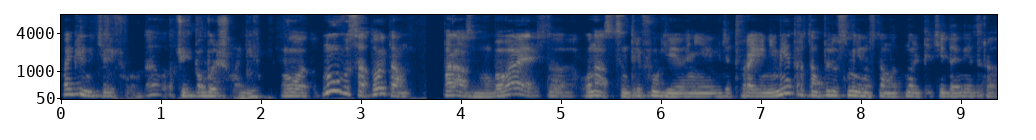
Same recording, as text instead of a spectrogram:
мобильный телефон, да, вот, чуть побольше мобильный. Вот. Ну, высотой там по-разному бывает. У нас центрифуги, они где-то в районе метра, там плюс-минус, там от 0,5 до метра.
